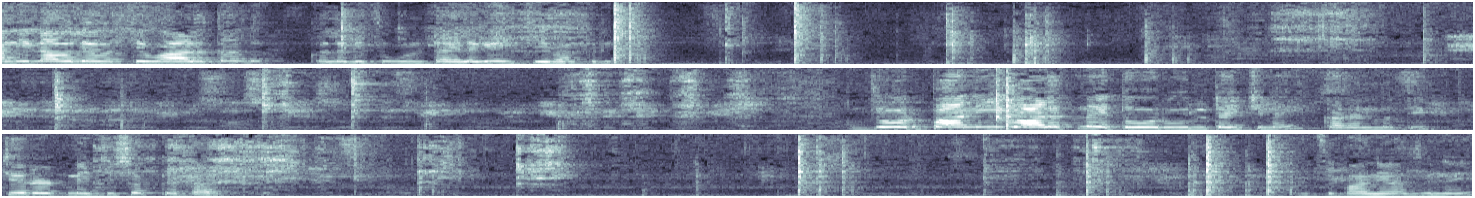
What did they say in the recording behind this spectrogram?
पाणी लावल्यावर ते वाळत आलं. का लगेच उलटायला घ्यायची भाकरी. जोर पाणी वाळत नाही तोवर उलटायची नाही कारण मग ती चिरटण्याची शक्यता असते. तिचं पाणी अजूनही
